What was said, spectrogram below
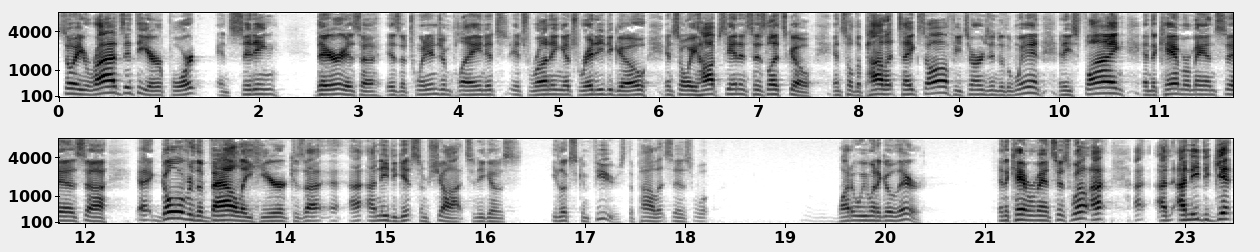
So he arrives at the airport and sitting there is a, is a twin engine plane. It's, it's running, it's ready to go. And so he hops in and says, Let's go. And so the pilot takes off, he turns into the wind, and he's flying. And the cameraman says, uh, uh Go over the valley here because I, I, I need to get some shots. And he goes, He looks confused. The pilot says, Well, why do we want to go there? And the cameraman says, Well, I, I, I need to get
